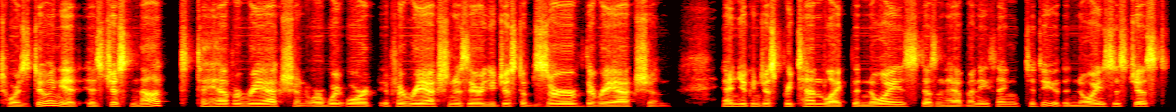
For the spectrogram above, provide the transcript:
towards doing it is just not to have a reaction or, or if a reaction is there, you just observe the reaction and you can just pretend like the noise doesn't have anything to do. The noise is just,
